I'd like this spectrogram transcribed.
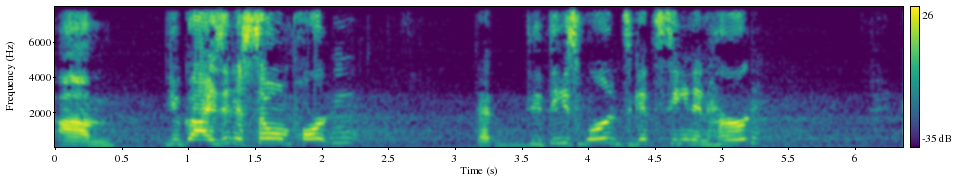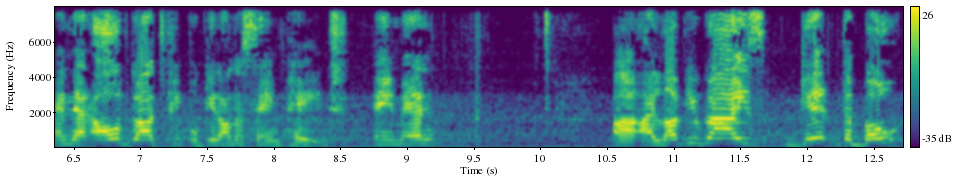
Um, you guys, it is so important that th- these words get seen and heard, and that all of God's people get on the same page. Amen. Uh, I love you guys. Get the boat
